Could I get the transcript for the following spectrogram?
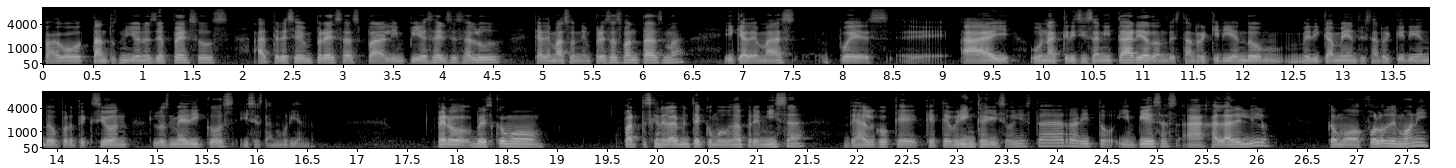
pagó tantos millones de pesos a tres empresas para limpieza y salud, que además son empresas fantasma y que además pues eh, hay una crisis sanitaria donde están requiriendo medicamentos, están requiriendo protección los médicos y se están muriendo. Pero ves como partes generalmente como de una premisa de algo que, que te brinca y dices, oye, está rarito, y empiezas a jalar el hilo, como follow the money,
